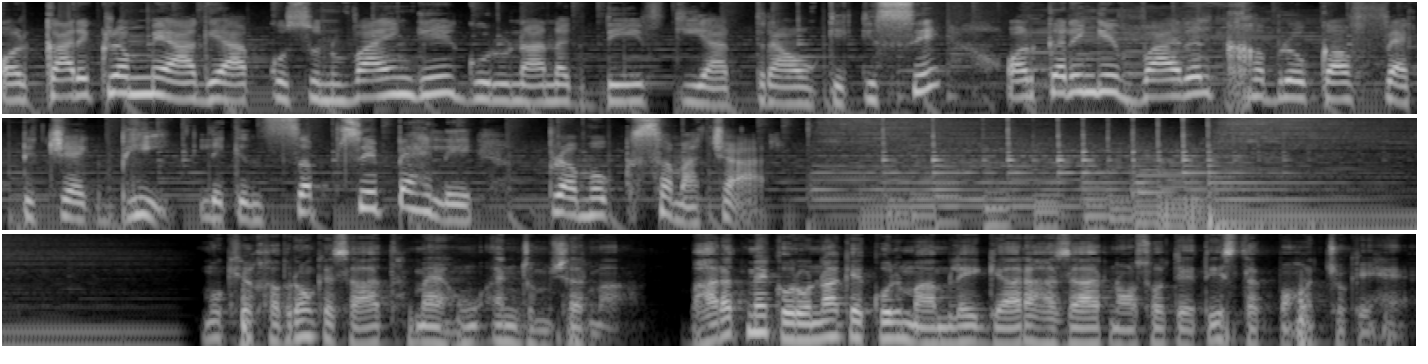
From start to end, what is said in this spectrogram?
और कार्यक्रम में आगे आपको सुनवाएँगे गुरु नानक देव की यात्राओं के किस्से और करेंगे वायरल खबरों का फैक्ट चेक भी। लेकिन सबसे पहले प्रमुख समाचार। मुख्य खबरों के साथ मैं हूँ अंजुम शर्मा। भारत में कोरोना के कुल मामले 11,933 तक पहुँच चुके हैं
